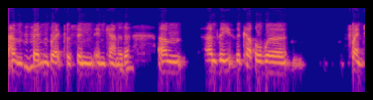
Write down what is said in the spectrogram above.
um, Mhm. bed and breakfasts in in Canada, um, and the the couple were French,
